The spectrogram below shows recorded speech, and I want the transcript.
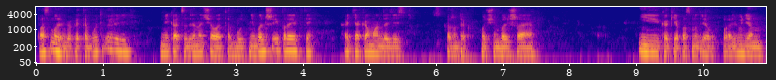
Посмотрим, как это будет выглядеть. Мне кажется, для начала это будут небольшие проекты, хотя команда здесь, скажем так, очень большая. И как я посмотрел по людям,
